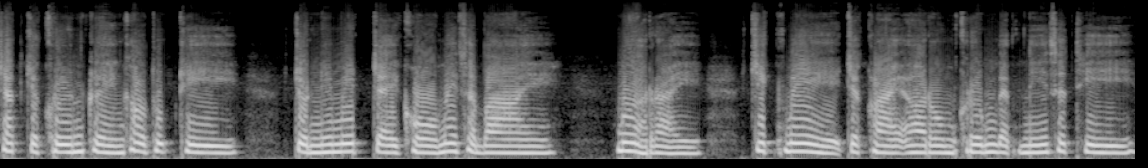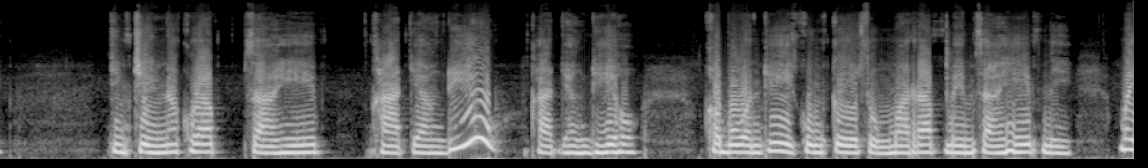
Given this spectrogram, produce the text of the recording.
ชักจะครื้นเครงเข้าทุกที จนนิมิตใจคอไม่สบาย เมื่อไรจิกเม่จะคลายอารมณ์ครึ้มแบบนี้สักที จริงๆนะครับ สาฮิบขาดอย่างเดียว ขาดอย่างเดียว ขบวนที่คุงเกอส่งมารับเมมสาฮิบนี่ ไม่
